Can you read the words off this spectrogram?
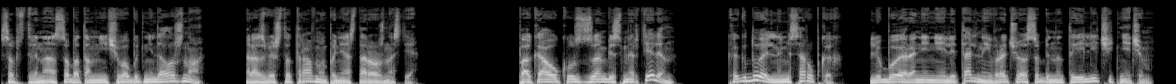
Собственно, особо там ничего быть не должно, разве что травмы по неосторожности. Пока укус зомби смертелен, как дуэль на мясорубках, любое ранение летально, и врачу особенно-то и лечить нечем.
